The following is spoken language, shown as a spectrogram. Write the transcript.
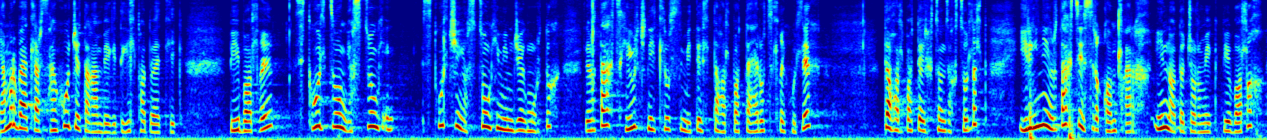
Ямар байдлаар санхүүжээд байгаа юм бэ гэдэг ил тод байдлыг бий болгоё. Сэтгүүл зүүн, ёс зүйн сэтгүүлчийн ёс зүйн хэм хэмжээг мөрдөх, редакц хэвлж нийтлүүлсэн мэдээлэлтэй холбоотой хариуцлагыг хүлээх тэй холбоотой эрх зүйн зохицуулалт иргэний редакцийн эсрэг гомдол гаргах энэ одоо журмыг бий болгох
